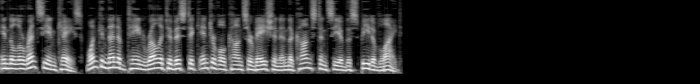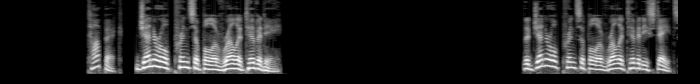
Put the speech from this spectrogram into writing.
In the Lorentzian case, one can then obtain relativistic interval conservation and the constancy of the speed of light. General principle of relativity The general principle of relativity states,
